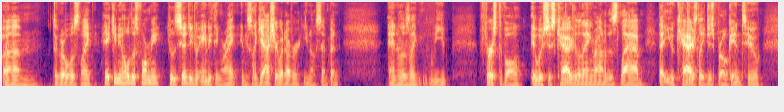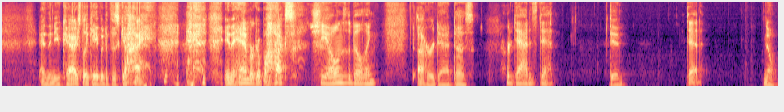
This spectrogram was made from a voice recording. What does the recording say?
um, the girl was like, "Hey, can you hold this for me?" You said you do anything, right? And he's like, "Yeah, sure, whatever." You know, simping. And it was like, we first of all, it was just casually laying around in this lab that you casually just broke into, and then you casually gave it to this guy in a hamburger box. She owns the building. Uh, her dad does. Her dad is dead. Did Dead. no?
